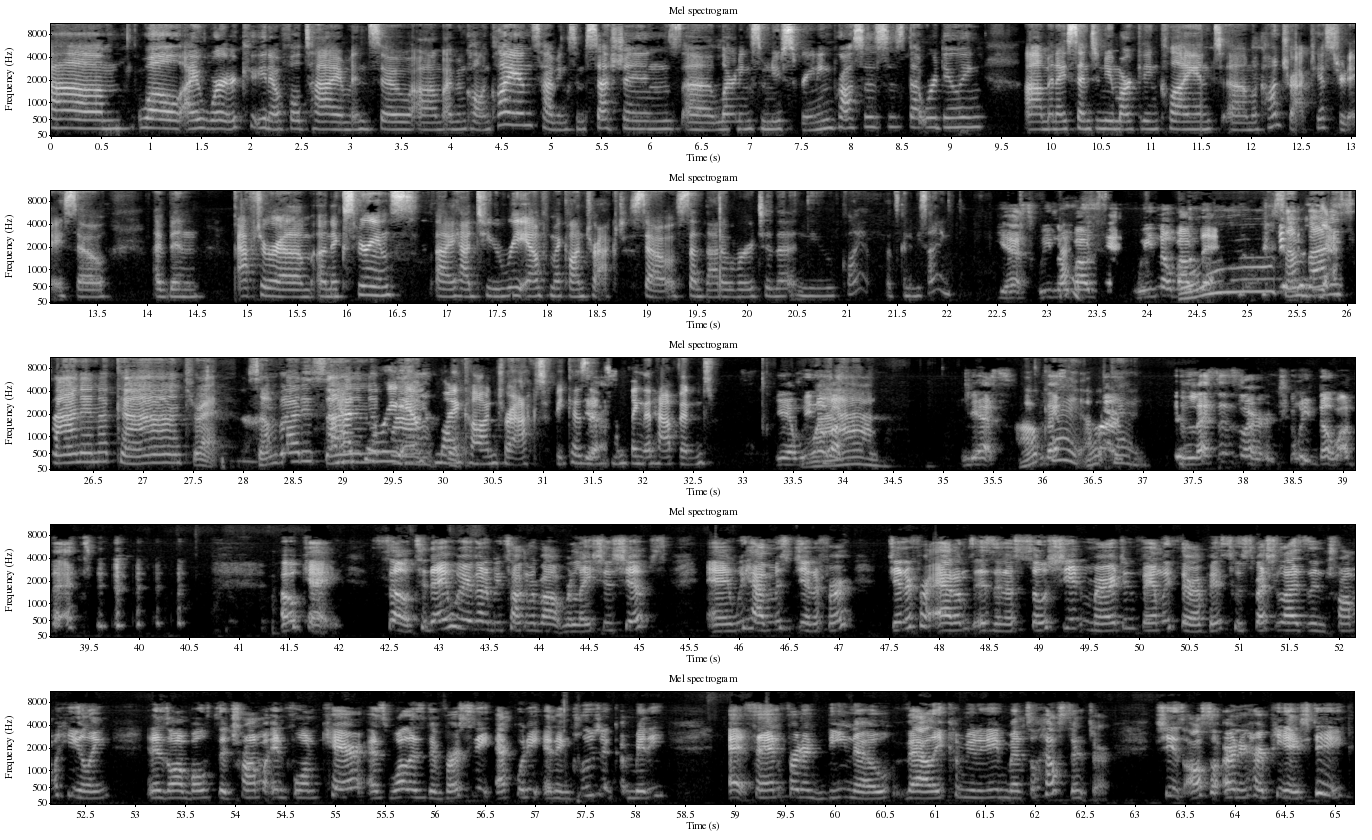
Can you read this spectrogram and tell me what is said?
Um, well, I work, you know, full time. And so um, I've been calling clients, having some sessions, uh, learning some new screening processes that we're doing. Um, and I sent a new marketing client um, a contract yesterday. So I've been, after um, an experience, I had to reamp my contract. So sent that over to the new client that's going to be signing. Yes, we know about that. We know about that. somebody signing a contract. Somebody signing. I had to reamp my contract because yes. of something that happened. Yeah, we wow. know about. Yes. Okay. Lessons okay. Learned. Lessons learned. We know about that. okay. So today we are going to be talking about relationships, and we have Miss Jennifer. Jennifer Adams is an associate marriage and family therapist who specializes in trauma healing and is on both the Trauma Informed Care as well as Diversity, Equity, and Inclusion Committee at San Fernando Valley Community Mental Health Center. She is also earning her PhD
